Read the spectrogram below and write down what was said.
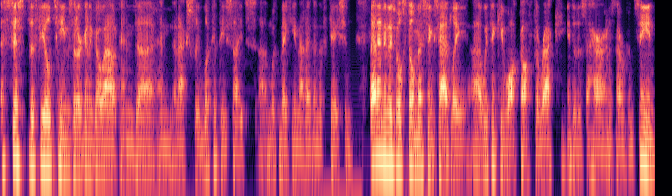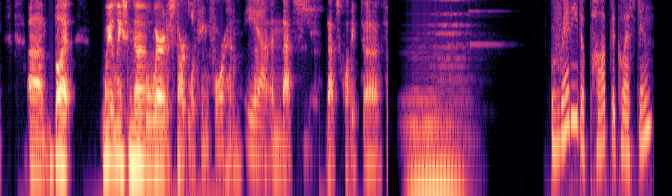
assist the field teams that are going to go out and, uh, and, and actually look at these sites um, with making that identification. That individual is still missing, sadly. Uh, we think he walked off the wreck into the Sahara and has never been seen. Um, but we at least know where to start looking for him. Yeah. Uh, and that's that's quite uh, Ready to pop the question?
